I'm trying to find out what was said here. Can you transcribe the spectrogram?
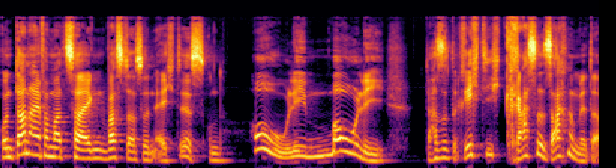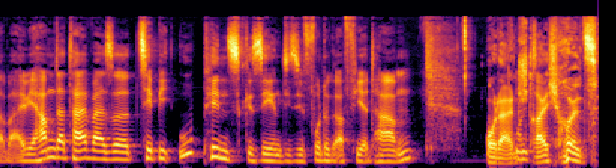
und dann einfach mal zeigen, was das in echt ist. Und holy moly, da sind richtig krasse Sachen mit dabei. Wir haben da teilweise CPU-Pins gesehen, die sie fotografiert haben. Oder ein Streichholz.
